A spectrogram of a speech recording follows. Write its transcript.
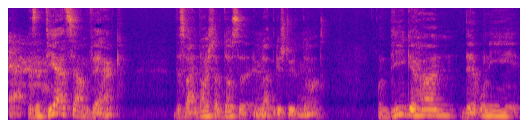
ja. Da sind Tierärzte am Werk. Das war in Neustadt-Dosse im mhm. Landgestüt mhm. dort. Und die gehören der Uni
